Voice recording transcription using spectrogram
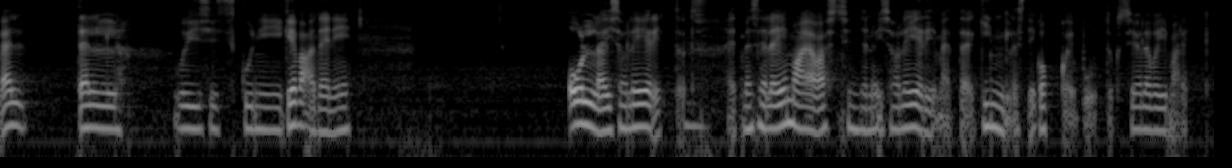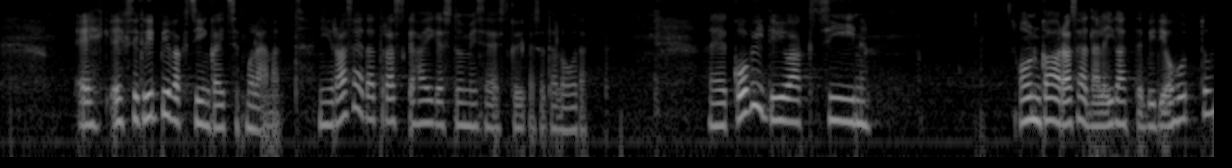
vältel või siis kuni kevadeni olla isoleeritud, et me selle ema ja vastsündinu isoleerime, et ta kindlasti kokku ei puutuks, see ei ole võimalik. ehk, ehk see gripivaktsiin kaitseb mõlemat, nii rasedat raske haigestumise eest kui ka seda loodet. Covidi vaktsiin on ka rasedale igatepidi ohutu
